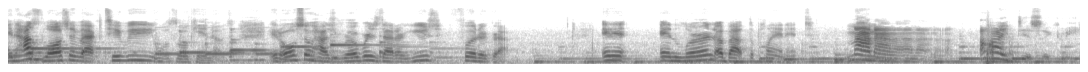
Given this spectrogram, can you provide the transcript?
It has lots of activity with volcanoes. It also has rovers that are used to photograph and, and learn about the planet. Nah, nah, nah, nah, nah. I disagree.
